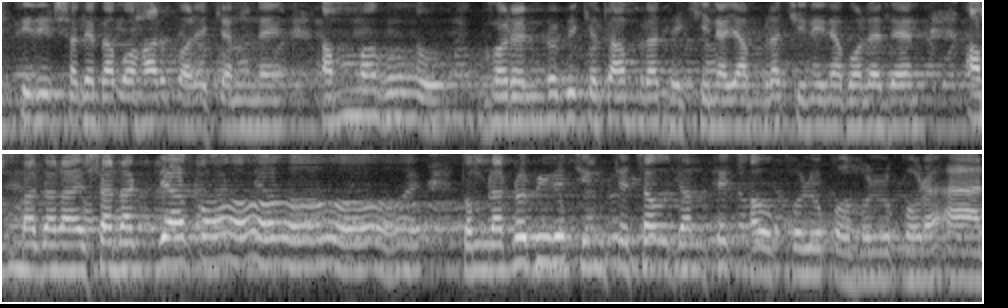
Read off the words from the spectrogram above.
স্ত্রীর সাথে ব্যবহার করে কেমনে? আম্মা গো, ঘরের নবীকে তো আমরা দেখি নাই, আমরা চিনি না বলে দেন। আম্মা জানা এসা ডাক দেয়া কয় তোমরা নবীরে চিনতে চাও, জানতে চাও খোলো কহুল কোরআন।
